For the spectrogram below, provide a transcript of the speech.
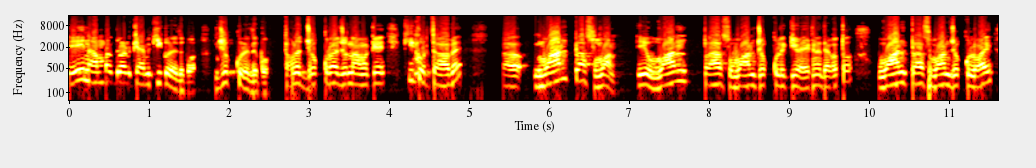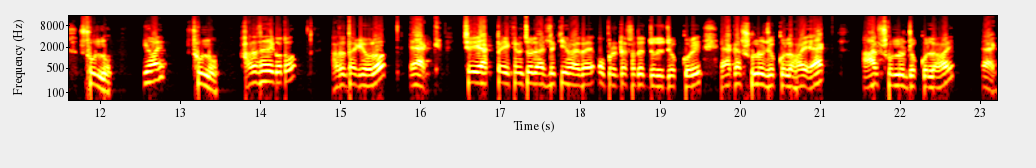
এই নাম্বারগুলোকে আমি কি করে দেব? যোগ করে দেব। তাহলে যোগ করার জন্য আমাকে কি করতে হবে? ওয়ান প্লাস ওয়ান এই ওয়ান প্লাস ওয়ান যোগ করলে কি হয়? এখানে দেখো তো ওয়ান প্লাস ওয়ান যোগ করলে হয় শূন্য। কি হয়? শূন্য। হাতে থাকে কত? হাতে থাকে হলো এক। সেই একটা এখানে চলে আসলে কি হয় যায় অপারেটার সাথে যদি যোগ করি, এক আর শূন্য যোগ করলে হয় এক, আর শূন্য যোগ করলে হয় এক,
